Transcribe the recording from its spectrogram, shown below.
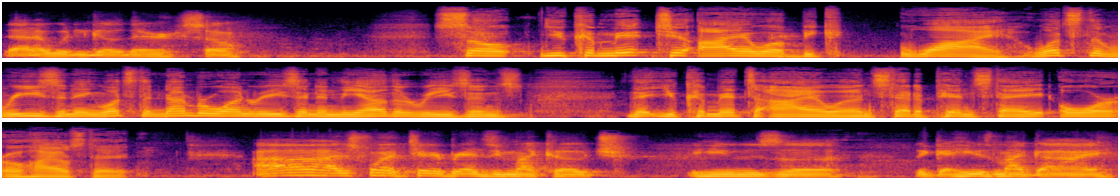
that I wouldn't go there. So so you commit to Iowa. Bec- why? What's the reasoning? What's the number one reason and the other reasons that you commit to Iowa instead of Penn State or Ohio State? Uh, I just wanted Terry Brands to be my coach. He was uh, the guy. He was my guy.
